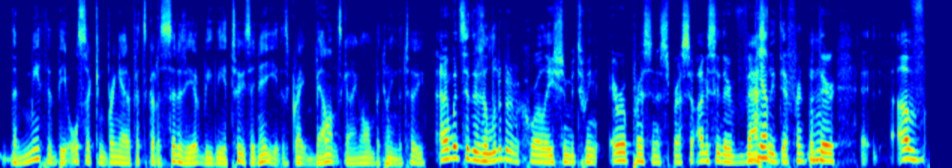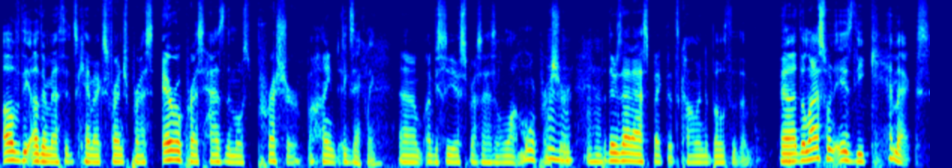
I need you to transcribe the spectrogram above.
the method there also can bring out if it's got acidity, it would be there too. So now you get this great balance going on between the two. And I would say there's a little bit of a correlation between AeroPress and espresso. Obviously, they're vastly different, Mm-hmm. but they're uh, of of the other methods, Chemex, French press, AeroPress has the most pressure behind it. Exactly. Um, obviously, espresso has a lot more pressure, Mm-hmm, but there's that aspect that's common to both of them. Uh, the last one is the Chemex.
